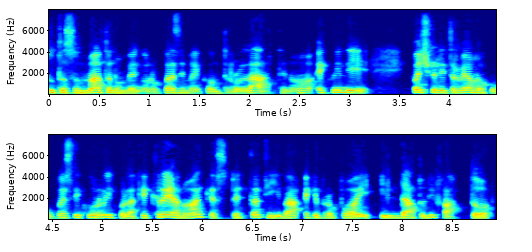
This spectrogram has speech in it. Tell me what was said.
tutto sommato non vengono quasi mai controllate, no? E quindi poi ci ritroviamo con questi curricula che creano anche aspettativa e che però poi il dato di fatto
